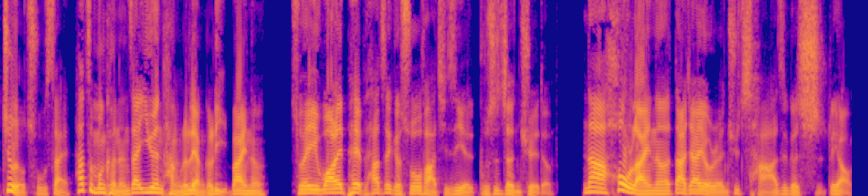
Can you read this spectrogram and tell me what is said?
就有出赛，他怎么可能在医院躺了两个礼拜呢？所以 Wally Pipp 他这个说法其实也不是正确的。那后来呢？大家有人去查这个史料，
